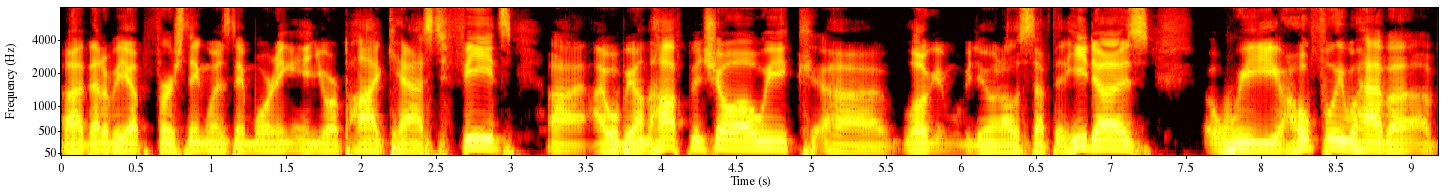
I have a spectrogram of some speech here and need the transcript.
Uh, that'll be up first thing Wednesday morning in your podcast feeds. Uh, I will be on the Hoffman Show all week. Uh, Logan will be doing all the stuff that he does. We hopefully will have a, a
